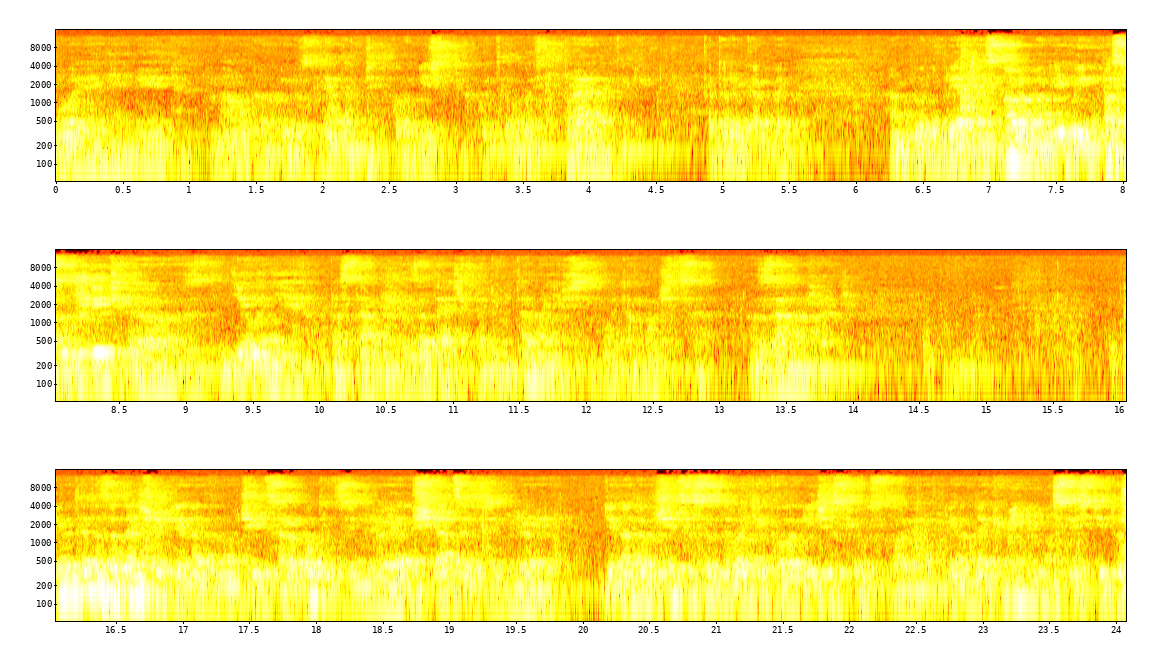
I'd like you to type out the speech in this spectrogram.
более не имеют навыков и взглядов психологических какой-то области, таких, которые как бы благоприятной основы могли бы им послужить э, в делании поставленных задач. Поэтому там они всему этому учатся заново. И вот эта задача, где надо научиться работать с землей, общаться с землей, где надо учиться создавать экологические условия, где надо к минимуму свести тот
